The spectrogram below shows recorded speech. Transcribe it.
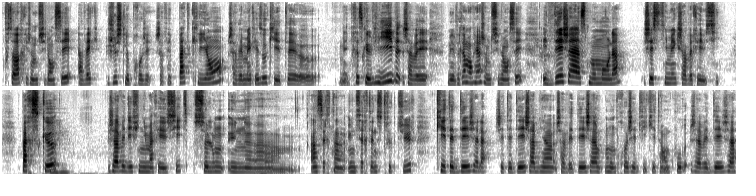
Il faut savoir que je me suis lancée avec juste le projet. J'avais pas de clients, j'avais mes réseaux qui étaient euh, mais presque vides, j'avais mais vraiment rien. Je me suis lancée et déjà à ce moment-là, j'estimais que j'avais réussi parce que mhm j'avais défini ma réussite selon une, euh, un certain, une certaine structure qui était déjà là. J'étais déjà bien, j'avais déjà mon projet de vie qui était en cours, j'avais déjà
